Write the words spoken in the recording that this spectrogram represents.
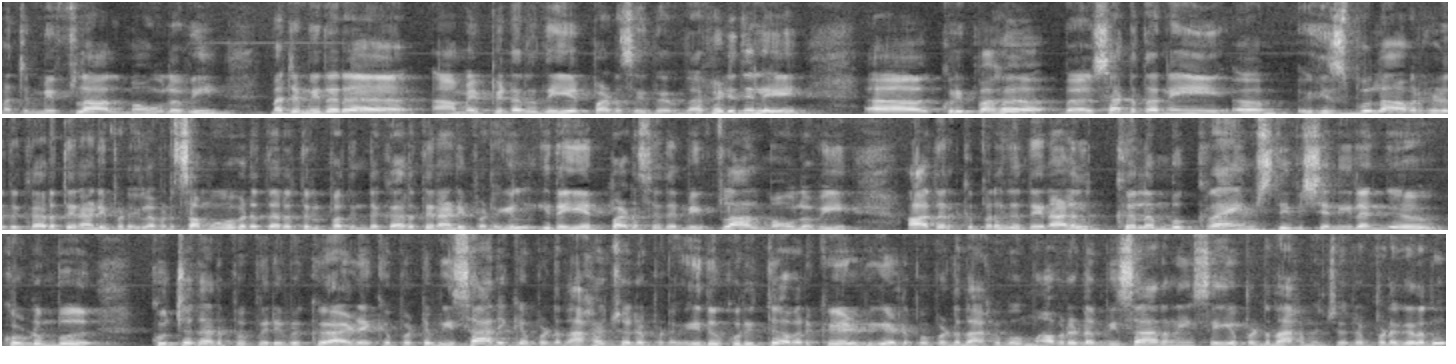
மற்றும் மிஃப்லால் மௌலவி மற்றும் இதர அமைப்பினர் இதை ஏற்பாடு செய்திருந்தார்கள். இதிலே குறிப்பாக சட்டத்தரணி ஹிஸ்புல்லா அவர்களது கருத்தின் அடிப்படையில் அவர் சமூக வலைத்தளத்தில் பதிந்த கருத்தின் அடிப்படையில் இதை ஏற்பாடு செய்த மிஃப்லால் மௌலவி அதற்கு பிறகு இந்த நாளில் கொழும்பு கிரைம்ஸ் டிவிஷன் இலங்கை கொழும்பு குற்றத்தடுப்பு பிரிவுக்கு அழைக்கப்பட்டு விசாரிக்கப்பட்டதாக சொல்லப்படுகிறது. இது குறித்து அவர் கேள்வி எழுப்பப்பட்டதாகவும் அவரிடம் விசாரணை செய்யப்பட்டதாகவும் சொல்லப்படுகிறது.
